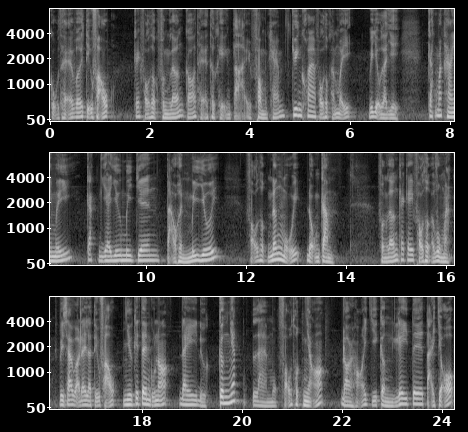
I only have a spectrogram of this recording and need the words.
cụ thể với tiểu phẫu. Các phẫu thuật phần lớn có thể thực hiện tại phòng khám chuyên khoa phẫu thuật thẩm mỹ. Ví dụ là gì? Cắt mắt hai mí, cắt da dư mi trên, tạo hình mi dưới, phẫu thuật nâng mũi, độn cầm. Phần lớn các cái phẫu thuật ở vùng mặt vì sao gọi đây là tiểu phẫu? Như cái tên của nó, đây được cân nhắc là một phẫu thuật nhỏ, đòi hỏi chỉ cần gây tê tại chỗ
